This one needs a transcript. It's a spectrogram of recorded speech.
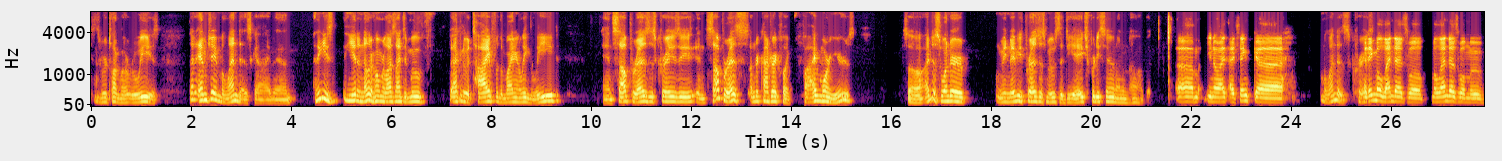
since we were talking about Ruiz, that MJ Melendez guy, man. I think he's he hit another homer last night to move back into a tie for the minor league lead. And Sal Perez is crazy. And Sal Perez under contract for like five more years. So I just wonder. I mean, maybe Perez just moves to DH pretty soon. I don't know, but um, you know, I, I think uh, Melendez crazy. I think Melendez will Melendez will move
